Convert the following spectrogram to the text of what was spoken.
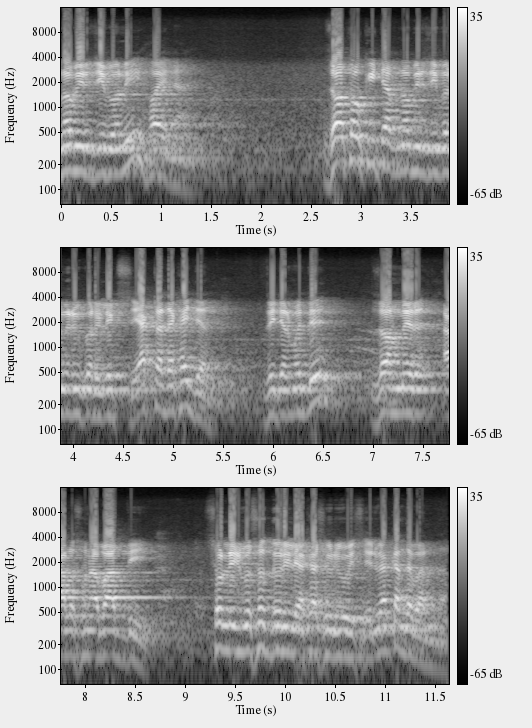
নবীর জীবনী হয় না। যত কিতাব নবীর জীবনের উপরে লিখছে, একটা দেখাই দেন, যেটার মধ্যে জন্মের আলোচনা বাদ দিই চল্লিশ বছর ধরে লেখা শুরু হয়েছে এক কান্দে পারেন না।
